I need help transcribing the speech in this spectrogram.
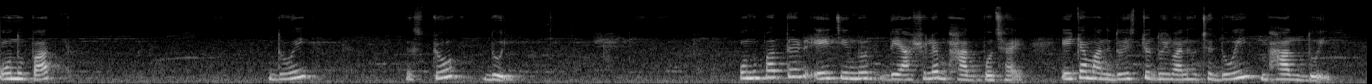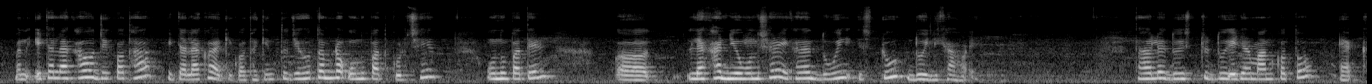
অনুপাত দুই টু দুই। অনুপাতের এই চিহ্ন দিয়ে আসলে ভাগ বোঝায়। এইটা মানে দুই টু দুই মানে হচ্ছে দুই ভাগ দুই। মানে এটা লেখাও যে কথা, এটা লেখাও একই কথা। কিন্তু যেহেতু আমরা অনুপাত করছি, অনুপাতের লেখার নিয়ম অনুসারে এখানে দুই টু দুই লেখা হয়। তাহলে দুই টু দুই, এটার মান কত? এক।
